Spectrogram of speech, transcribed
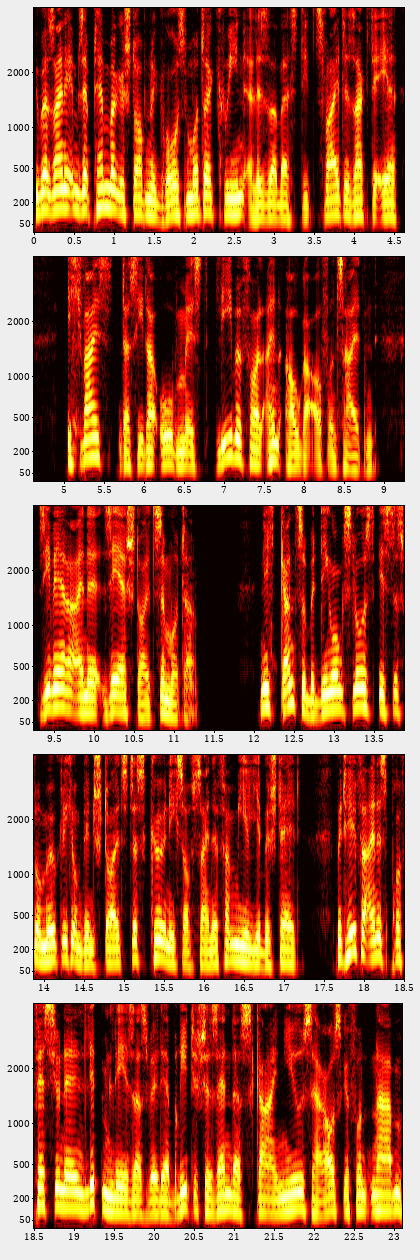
Über seine im September gestorbene Großmutter Queen Elizabeth II. sagte er, ich weiß, dass sie da oben ist, liebevoll ein Auge auf uns haltend. Sie wäre eine sehr stolze Mutter. Nicht ganz so bedingungslos ist es womöglich um den Stolz des Königs auf seine Familie bestellt, mit Hilfe eines professionellen Lippenlesers will der britische Sender Sky News herausgefunden haben,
